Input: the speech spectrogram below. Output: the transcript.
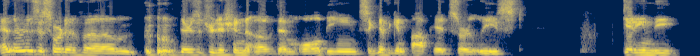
And there is a sort of um, there's a tradition of them all being significant pop hits, or at least getting the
